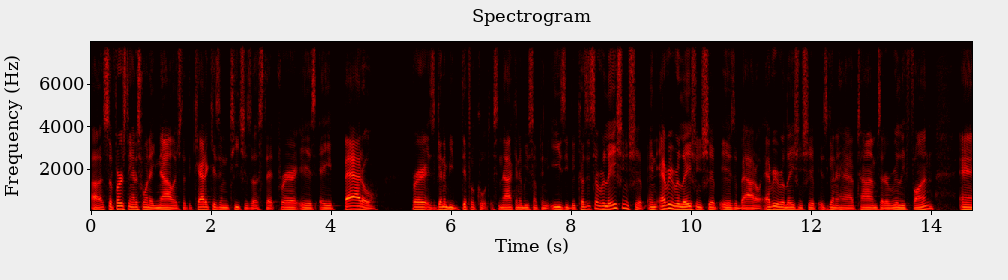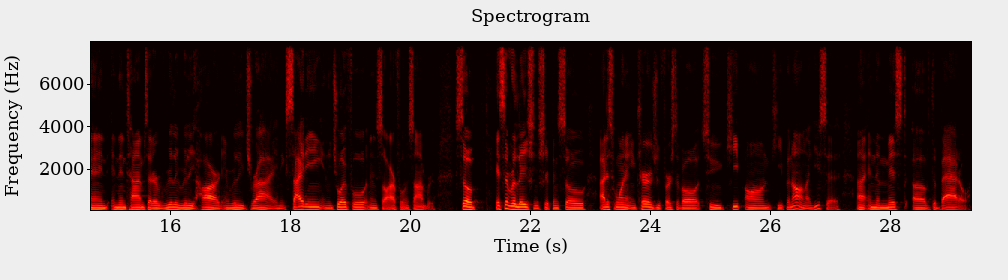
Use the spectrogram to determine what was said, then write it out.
Uh, so, first thing, I just want to acknowledge that the Catechism teaches us that prayer is a battle. Prayer is going to be difficult. It's not going to be something easy because it's a relationship, and every relationship is a battle. Every relationship is going to have times that are really fun and and then times that are really really hard and really dry and exciting and joyful and sorrowful and somber so it's a relationship and so i just want to encourage you first of all to keep on keeping on like you said uh, in the midst of the battle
